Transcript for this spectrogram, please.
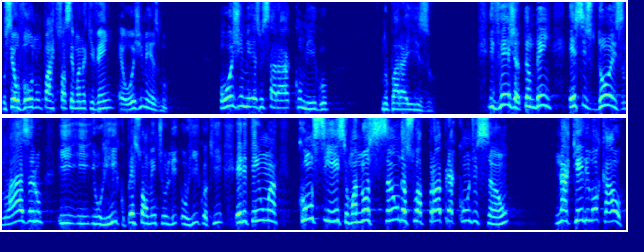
o seu voo não parte só semana que vem, é hoje mesmo. Hoje mesmo estará comigo no paraíso. E veja também, esses dois, Lázaro e, e, e o rico, pessoalmente o, o rico aqui, ele tem uma consciência, uma noção da sua própria condição naquele local.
